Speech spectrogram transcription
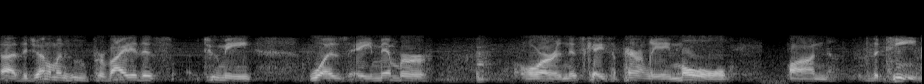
Uh, the gentleman who provided this to me was a member, or in this case, apparently a mole on the team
